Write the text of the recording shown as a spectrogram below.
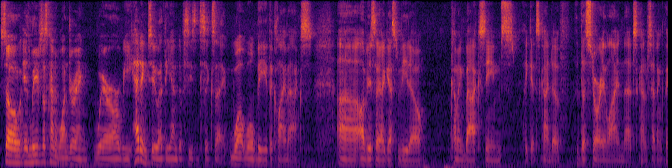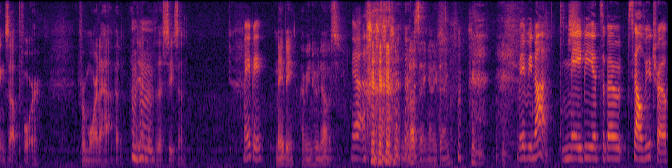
So it leaves us kind of wondering where are we heading to at the end of season 6A? What will be the climax? Uh, obviously, I guess Vito coming back seems like it's kind of the storyline that's kind of setting things up for for more to happen at the end mm-hmm. of this season. Maybe. Maybe. I mean, who knows? Yeah. We're not saying anything. Maybe not. Maybe it's about Salvitro.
